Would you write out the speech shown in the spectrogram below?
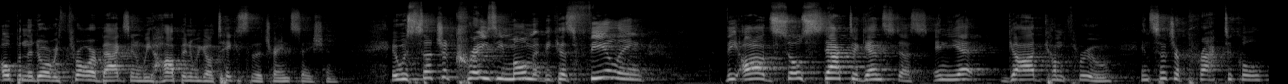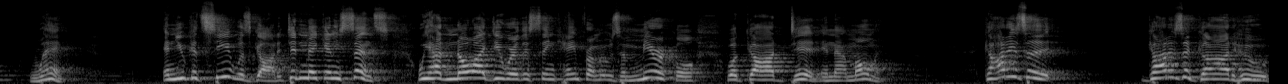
open the door, we throw our bags in, we hop in, and we go, take us to the train station. It was such a crazy moment because feeling the odds so stacked against us, and yet God come through in such a practical way. And you could see it was God. It didn't make any sense. We had no idea where this thing came from. It was a miracle what God did in that moment. God is a God is a God who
